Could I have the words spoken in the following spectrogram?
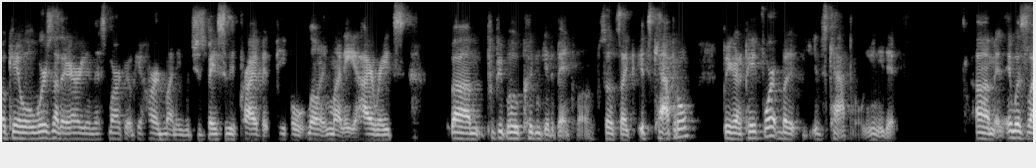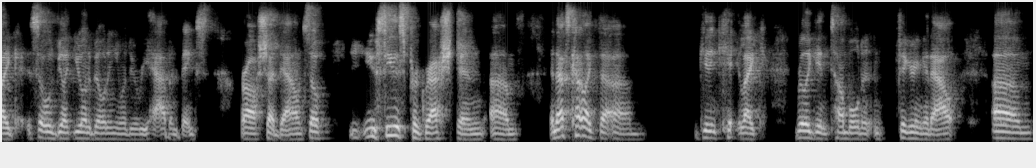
okay, well, where's another area in this market? Okay, hard money, which is basically private people loaning money, high rates um, for people who couldn't get a bank loan. So it's like it's capital, but you're to pay for it, but it, it's capital. You need it. Um, it, it was like so it would be like you own a building, you want to do a rehab, and banks are all shut down. So you, see this progression, um, and that's kind of like the um, getting like really getting tumbled and, and figuring it out. Um,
